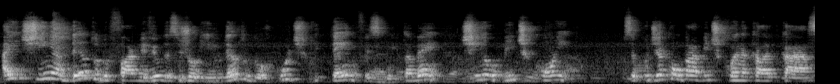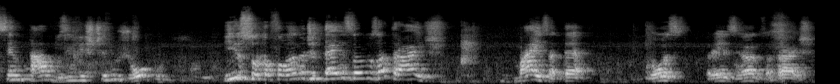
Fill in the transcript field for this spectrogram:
Aí tinha dentro do Farmville, desse joguinho, dentro do Orkut, que tem no Facebook também, tinha o Bitcoin. Você podia comprar Bitcoin naquela época centavos investir no jogo. Isso eu tô falando de 10 anos atrás. Mais até. 12, 13 anos atrás.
